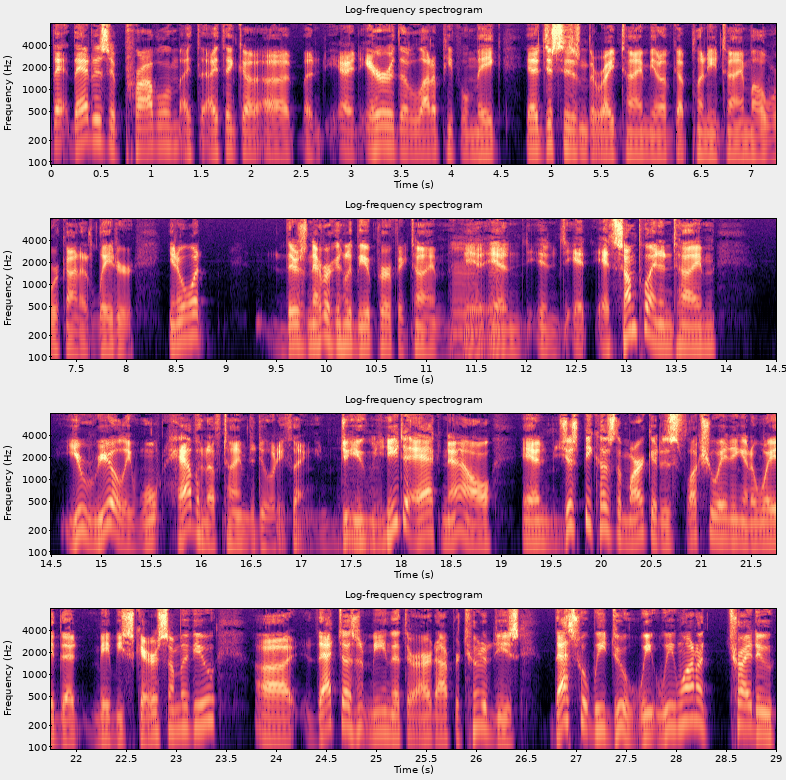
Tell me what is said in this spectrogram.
that that is a problem. I, th- I think a, a, an, an error that a lot of people make. Yeah, it just isn't the right time. You know, I've got plenty of time. I'll work on it later. You know what? There's never going to be a perfect time, Mm-hmm. And, and at, at some point in time, you really won't have enough time to do anything. Do you, Mm-hmm. you need to act now? And just because the market is fluctuating in a way that maybe scares some of you, uh, that doesn't mean that there aren't opportunities. That's what we do. We we want to try to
